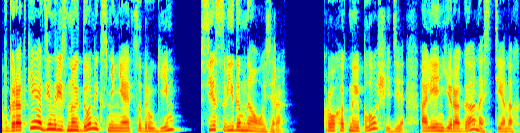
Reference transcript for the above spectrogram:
В городке один резной домик сменяется другим, все с видом на озеро. Крохотные площади, оленьи рога на стенах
